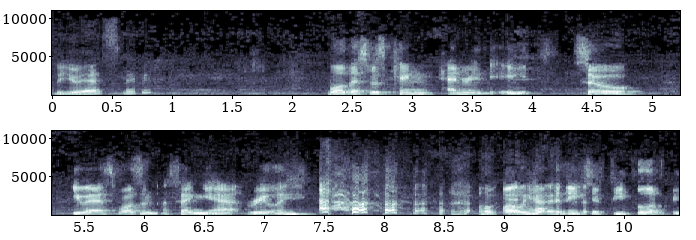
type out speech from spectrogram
The U.S. maybe? Well, this was King Henry VIII, so US wasn't a thing yet, really. okay. Well, we have the native people of the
